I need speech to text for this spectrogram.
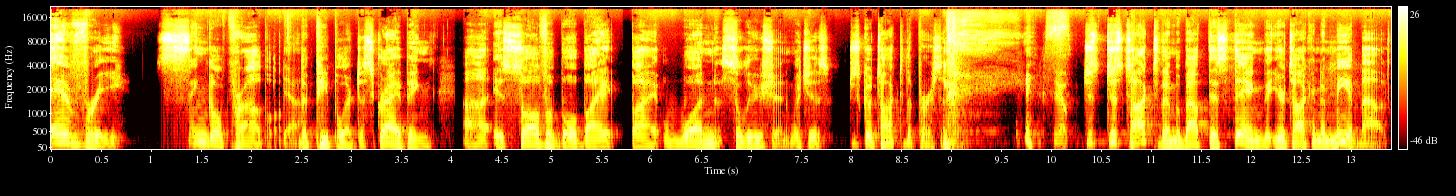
every single problem Yeah. that people are describing uh, is solvable by by one solution, which is just go talk to the person. Yep. just just talk to them about this thing that you're talking to me about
